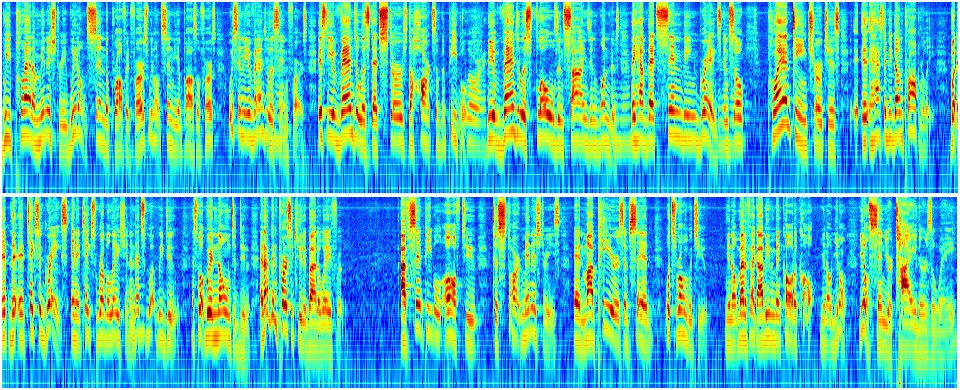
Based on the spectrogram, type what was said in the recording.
we plan a ministry, we don't send the prophet first. We don't send the apostle first. We send the evangelist mm-hmm. in first. It's the evangelist that stirs the hearts of the people. Glory. The evangelist flows in signs and wonders. Mm-hmm. They have that sending grace. And so mm-hmm. planting churches, it, it has to be done properly. But it, it takes a grace and it takes revelation. And that's what we do. That's what we're known to do. And I've been persecuted, by the way, for I've sent people off to, to start ministries, and my peers have said, what's wrong with you? You know, matter of fact, I've even been called a cult. You know, you don't, you don't send your tithers away.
